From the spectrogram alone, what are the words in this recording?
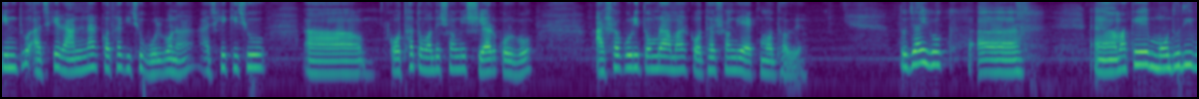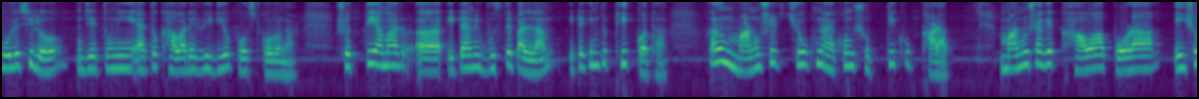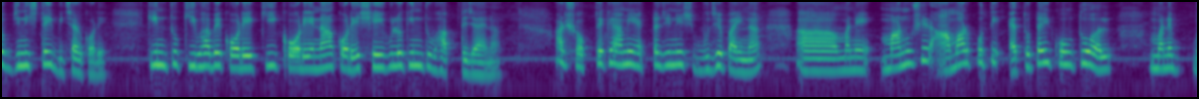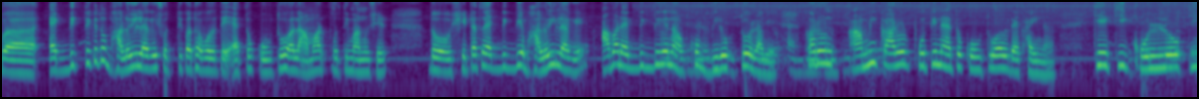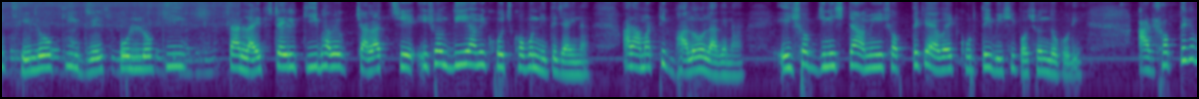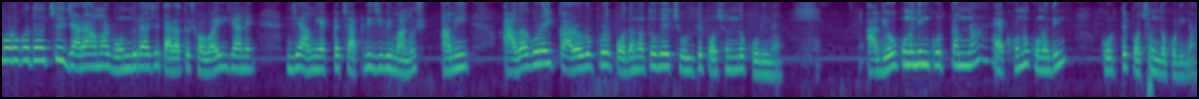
কিন্তু আজকে রান্নার কথা কিছু বলব না। আজকে কিছু কথা তোমাদের সঙ্গে শেয়ার করব। আশা করি তোমরা আমার কথার সঙ্গে একমত হবে। তো যাই হোক আমাকে মধুদি বলেছিল যে তুমি এত খাবারের ভিডিও পোস্ট করো না। সত্যি আমার এটা আমি বুঝতে পারলাম। এটা কিন্তু ঠিক কথা। কারণ মানুষের চোখ না এখন সত্যি খুব খারাপ। মানুষ আগে খাওয়া, পড়া এইসব জিনিসটাই বিচার করে। কিন্তু কীভাবে করে, কি করে, না করে সেইগুলো কিন্তু ভাবতে যায় না। আর সব থেকে আমি একটা জিনিস বুঝে পাই না মানে মানুষের আমার প্রতি এতটাই কৌতূহল মানে একদিক থেকে তো ভালোই লাগে সত্যি কথা বলতে, এত কৌতূহল আমার প্রতি মানুষের। তো সেটা তো একদিক দিয়ে ভালোই লাগে। আবার একদিক দিয়ে না খুব বিরক্তও লাগে। কারণ আমি কারোর প্রতি না এত কৌতূহল দেখাই না। কে কি করল, কি খেলো, কি ড্রেস পরলো, কি তার লাইফস্টাইল কীভাবে চালাচ্ছে, এসব দিয়ে আমি খোঁজ খবর নিতে যাই না। আর আমার ঠিক ভালোও লাগে না। এইসব জিনিসটা আমি সব থেকে অ্যাভয়েড করতেই বেশি পছন্দ করি। আর সব থেকে বড় কথা হচ্ছে যারা আমার বন্ধুরা আছে, তারা তো সবাই জানে যে আমি একটা চাকরিজীবী মানুষ। আমি আগাগোড়াই কারোর ওপরে প্রধানত হয়ে চলতে পছন্দ করি না। আগেও কোনো দিন করতাম না, এখনও কোনো দিন করতে পছন্দ করি না।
